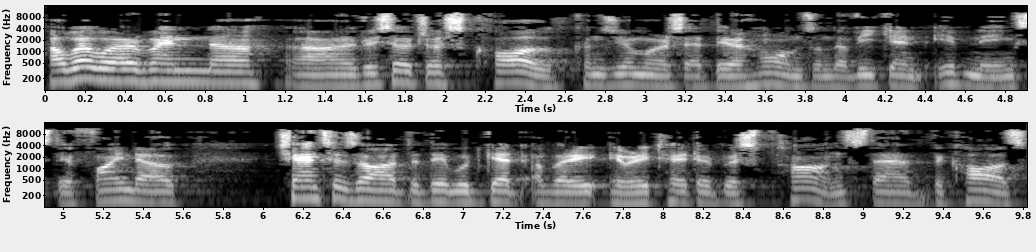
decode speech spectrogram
However, when uh, uh, researchers call consumers at their homes on the weekend evenings, they find out chances are that they would get a very irritated response that because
